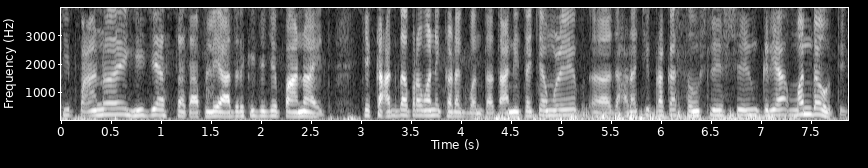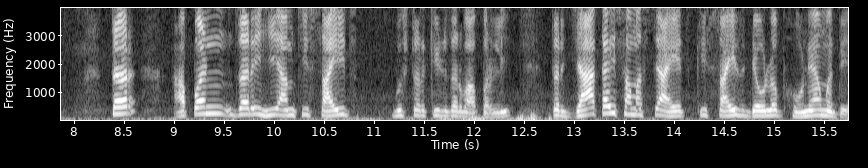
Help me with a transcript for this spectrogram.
की पानं ही जे असतात आपले आद्रकीचे जे पानं आहेत ते कागदाप्रमाणे कडक बनतात आणि त्याच्यामुळे झाडाची प्रकाश संश्लेषण क्रिया मंद होते. तर आपण जर ही आमची साईज बूस्टर किट जर वापरली तर ज्या काही समस्या आहेत की साईज डेव्हलप होण्यामध्ये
